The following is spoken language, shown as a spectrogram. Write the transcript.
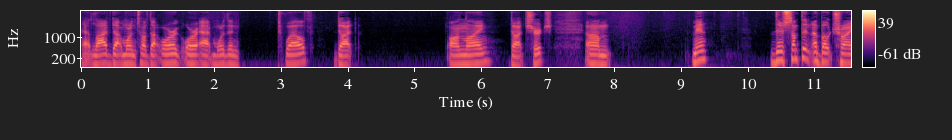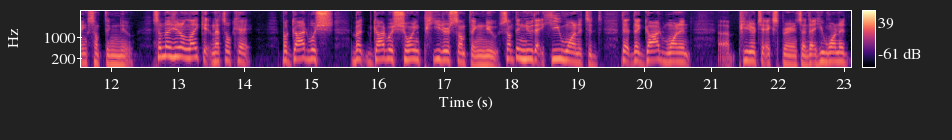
at live.morethan12.org or at morethan12.online.church. Um, man, there's something about trying something new. Sometimes you don't like it, and that's okay. But God was, but God was showing Peter something new, something new that he wanted to, that, that God wanted uh, Peter to experience and that he wanted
